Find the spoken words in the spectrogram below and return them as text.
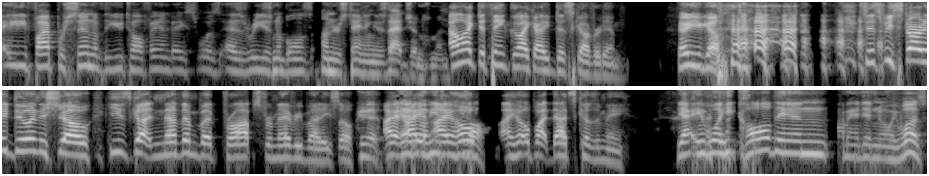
85% of the Utah fan base was as reasonable as understanding as that gentleman. I like to think like I discovered him. There you go. Since we started doing the show, he's got nothing but props from everybody. So Good. I, Yeah, I, no, I hope I hope I, that's because of me. Yeah, he- well, he called in. I mean, I didn't know he was,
